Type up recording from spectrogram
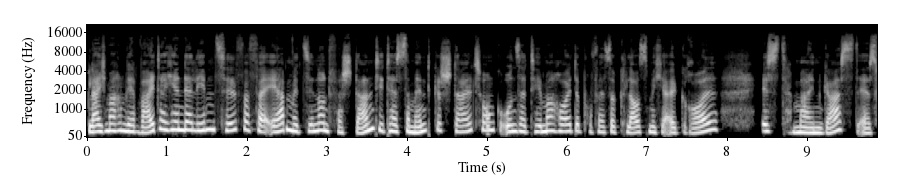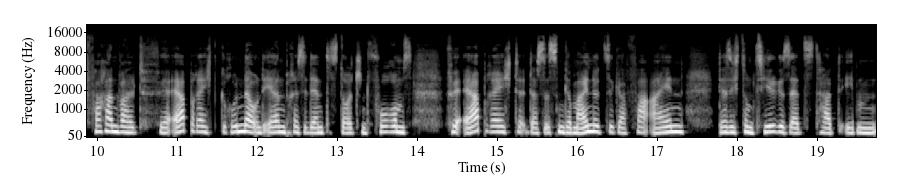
Gleich machen wir weiter hier in der Lebenshilfe Vererben mit Sinn und Verstand, die Testamentgestaltung. Unser Thema heute, Professor Klaus Michael Groll, ist mein Gast. Er ist Fachanwalt für Erbrecht, Gründer und Ehrenpräsident des Deutschen Forums für Erbrecht. Das ist ein gemeinnütziger Verein, der sich zum Ziel gesetzt hat, eben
